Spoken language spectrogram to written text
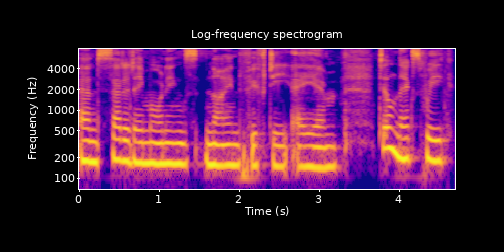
and Saturday mornings 9:50 a.m. Till next week,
